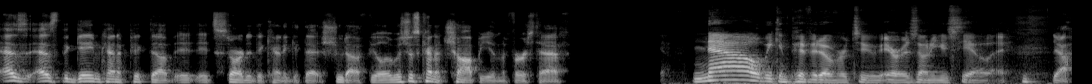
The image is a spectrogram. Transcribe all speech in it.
as as the game kind of picked up, it it started to kind of get that shootout feel. It was just kind of choppy in the first half. Now we can pivot over to Arizona UCLA. Yeah.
